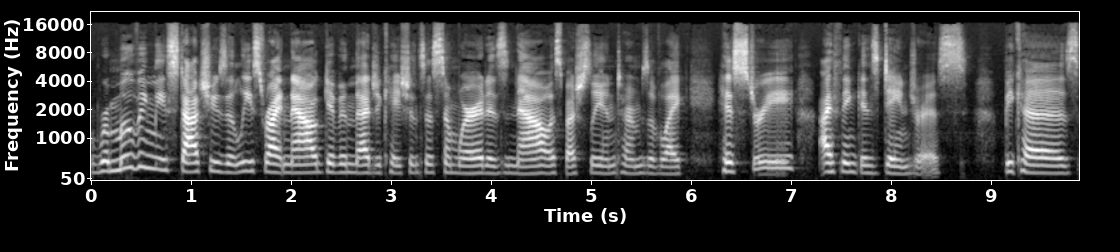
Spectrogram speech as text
removing these statues at least right now given the education system where it is now especially in terms of like history i think is dangerous because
